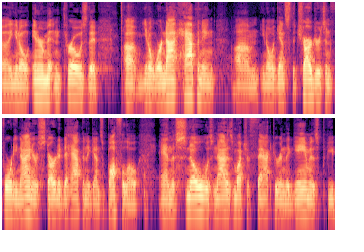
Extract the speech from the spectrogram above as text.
uh, you know, intermittent throws that, uh, you know, were not happening um, you know, against the Chargers and 49ers started to happen against Buffalo, and the snow was not as much a factor in the game as you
